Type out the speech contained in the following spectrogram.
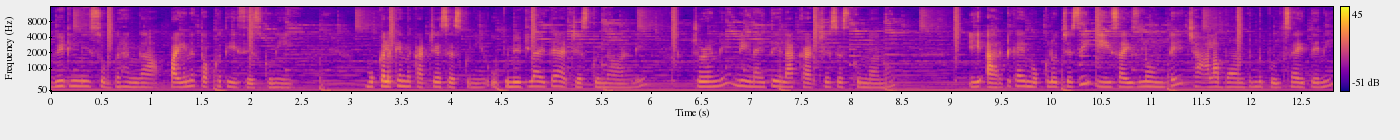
వీటిని శుభ్రంగా పైన తొక్క తీసేసుకుని ముక్కల కింద కట్ చేసేసుకుని ఉప్పు నీటిలో అయితే యాడ్ చేసుకుందామండి. చూడండి నేనైతే ఇలా కట్ చేసేసుకున్నాను. ఈ అరటికాయ ముక్కలు వచ్చేసి ఈ సైజులో ఉంటే చాలా బాగుంటుంది పులుసు అయితేని.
